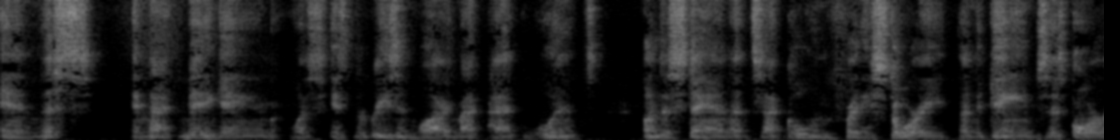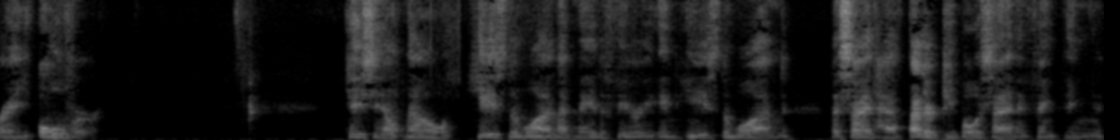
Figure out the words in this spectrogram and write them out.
And this in that minigame was is the reason why MatPat wouldn't understand that that Golden Freddy story in the games is already over. In case you don't know, he's the one that made the theory, and he's the one that decided to have other people decided thinking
